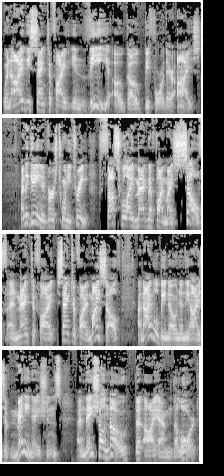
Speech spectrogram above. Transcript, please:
when I be sanctified in thee, O Gog, before their eyes. And again in verse 23, thus will I magnify myself and sanctify, sanctify myself, and I will be known in the eyes of many nations, and they shall know that I am the Lord.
